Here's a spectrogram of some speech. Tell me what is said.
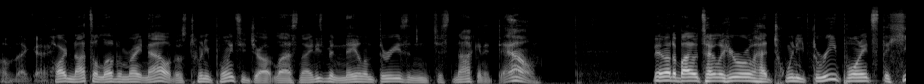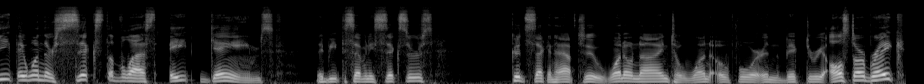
Love that guy. Hard not to love him right now. Those 20 points he dropped last night. He's been nailing threes and just knocking it down. Bam Adebayo, Tyler Herro had 23 points. The Heat, they won their sixth of the last eight games. They beat the 76ers. Good second half, too. 109 to 104 in the victory. All star break.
